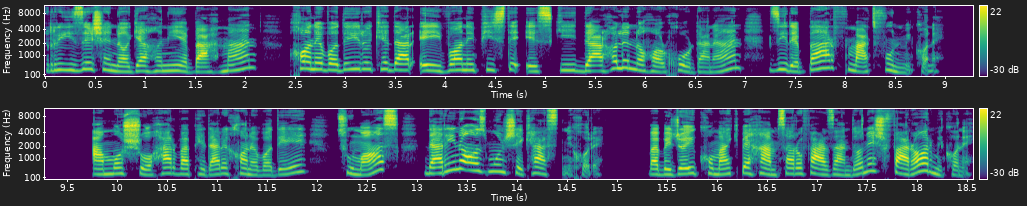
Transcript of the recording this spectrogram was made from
ریزش ناگهانی بهمن خانواده ای رو که در ایوان پیست اسکی در حال نهار خوردنن زیر برف مدفون می‌کنه. اما شوهر و پدر خانواده توماس در این آزمون شکست می‌خوره و به جای کمک به همسر و فرزندانش فرار می‌کنه.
